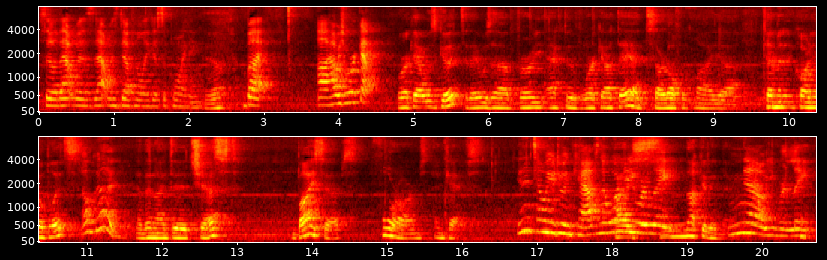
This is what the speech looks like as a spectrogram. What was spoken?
So that was that was definitely disappointing. Yeah. But uh, how was your workout? Workout was good. Today was a very active workout day. I started off with my uh, 10 minute cardio blitz, Oh, good. and then I did chest, biceps, forearms, and calves. You didn't tell me you were doing calves. No wonder I you were late. snuck it in there. No, you were late.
